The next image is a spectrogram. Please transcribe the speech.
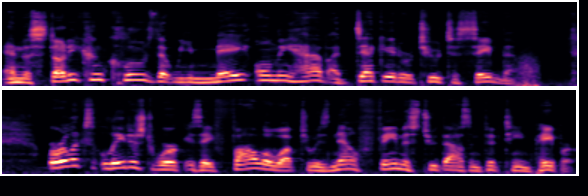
And the study concludes that we may only have a decade or two to save them. Ehrlich's latest work is a follow up to his now famous 2015 paper,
